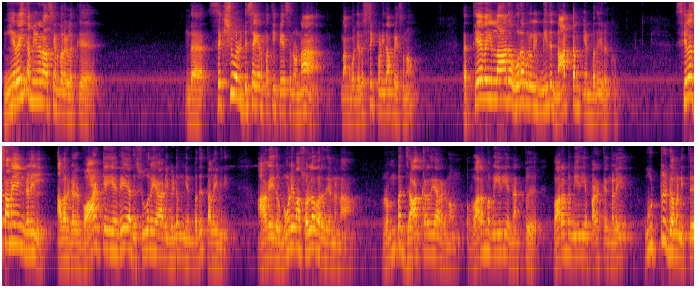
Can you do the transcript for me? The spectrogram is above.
நிறைய மீனராசி என்பவர்களுக்கு இந்த செக்ஷுவல் டிசையர் பற்றி பேசணும்னா நம்ம கொஞ்சம் ரெஸ்ட்ரிக்ட் பண்ணி தான் பேசணும் தேவையில்லாத உறவுகளின் மீது நாட்டம் என்பது இருக்கும். சில சமயங்களில் அவர்கள் வாழ்க்கையவே அது சூறையாடி விடும் என்பது தலைவிதி. ஆக இது மூலிமா சொல்ல வர்றது என்னன்னா ரொம்ப ஜாக்கிரதையாக இருக்கணும். வரம்பு மீறிய நட்பு வரம்பு மீறிய பழக்கங்களை உற்று கவனித்து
